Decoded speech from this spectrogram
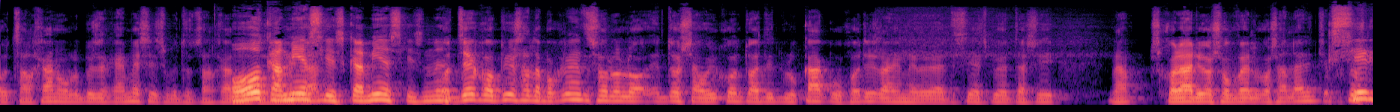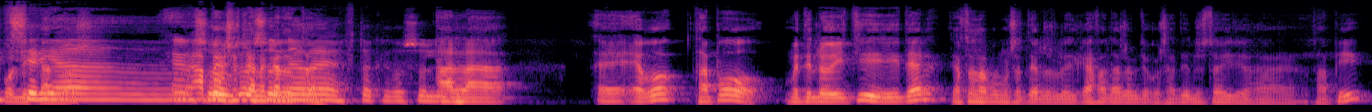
ο Τσαλχάνο, ο οποίος δεν έχει καμία σχέση με τον Τσαλχάνο. Ω, της καμία Μίλαν. σχέση, καμία σχέση. Ναι. Ο Τζέκο, ο οποίος ανταποκρίνεται στο ρόλο εντός εισαγωγικών του αντιτλουκάκου, χωρίς να είναι βέβαια της ίδιας ποιότητας ή να σκοράρει όσο ο Βέλγος, αλλά είναι και Ξέρει αυτός τη πολύ σεριά. καλό. Ε, σο- απ' έξω σο- και σο- ανακαλυπτά. ναι, Αυτό ακριβώς όλοι. Αλλά ε, εγώ θα πω με τη λογική Ιντερ, και αυτό θα πούμε στο τέλος λογικά, φαντάζομαι και ο Κωνσταντίνος το ίδιο θα, θα πει.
